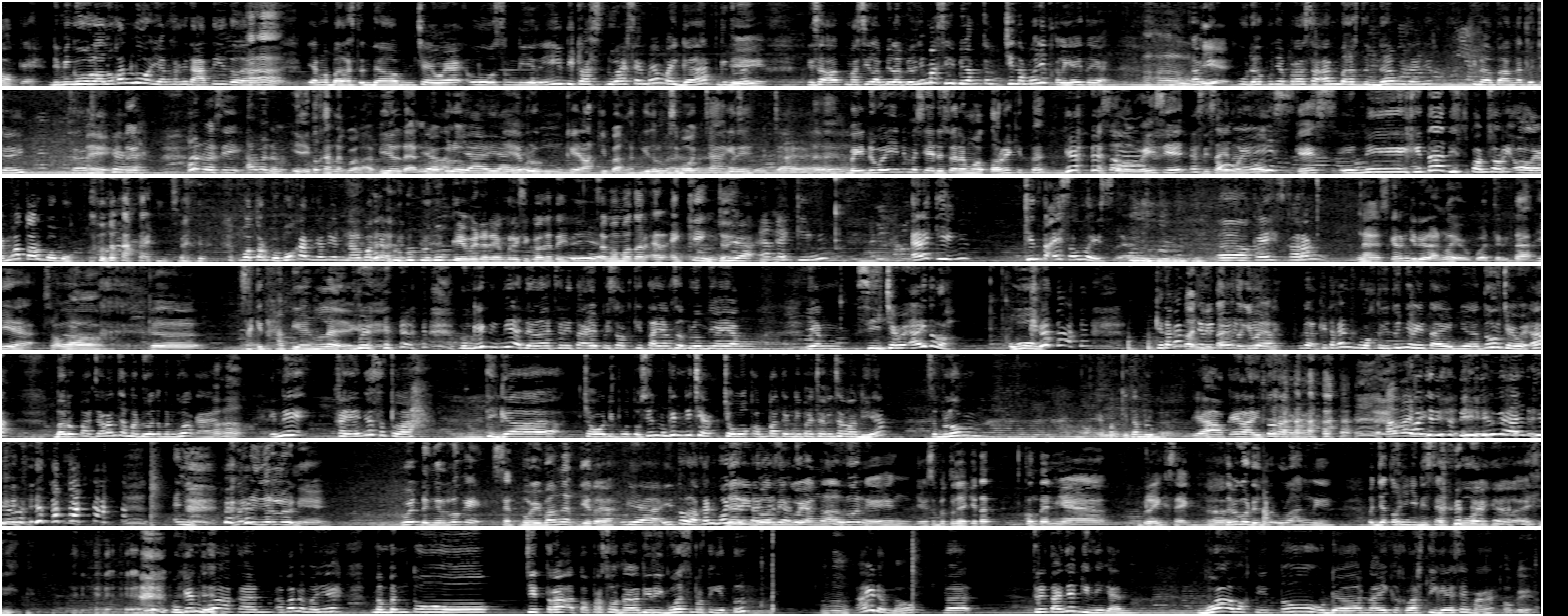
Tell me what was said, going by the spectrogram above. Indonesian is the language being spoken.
Oh, Oke, di minggu lalu kan lu yang sakit hati itu kan, Ah. yang ngebalas dendam cewek lu sendiri di kelas 2 SMP, oh my god, gitu kan. Iya. Di saat masih labil-labilnya masih bilang cinta monyet kali ya itu ya. Tapi iya. udah punya perasaan balas dendam gitu anjir. Gila banget tuh coy. Eh, itu kan masih apa namanya? Ya itu karena gue labil dan Iya, gue belum, iya, iya, ya iya. belum kayak laki banget gitu loh masih bocah gitu. Ya. bocah ya. Eh, By the way ini masih ada suara motornya kita. As always ya As di always. Podcast. Ini kita disponsori oleh motor bobok. motor bobokan kan yang knalpotnya blubuk-blubuk Iya gitu. bener yang berisik banget ya. Iya. Sama motor RX King coy. Iya, RE King. RE King. Cinta is always. Eh, Oke, sekarang Nah sekarang giliran lo ya buat cerita iya soal eh, ke sakit hatian lo gitu. ya. mungkin ini adalah cerita episode kita yang sebelumnya yang yang si cewek A itu loh. Uh, kita kan nyeritain atau gimana iya, nih? Enggak, kita kan waktu itu nyeritainnya tuh cewek A baru pacaran sama dua temen gua kan. Heeh. Ini kayaknya setelah tiga cowok diputusin, mungkin ini cowok keempat yang dipacarin sama dia sebelum emang kita belum ya oke lah itulah ya. Apa Kok nih? jadi sedih juga anjir. gue denger lu nih. Gue denger lu kayak set boy banget gitu. ya, ya, itulah kan gua Dari dua minggu yang lalu kan. nih yang, yang sebetulnya kita kontennya brengsek, Heeh. tapi gue denger ulang nih. Jatuhnya jadi set boy gitu lah. mungkin gue akan apa namanya membentuk citra atau persona diri gue seperti itu Mm. I don't know but ceritanya gini kan gue waktu itu udah naik ke kelas 3 SMA Oke.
